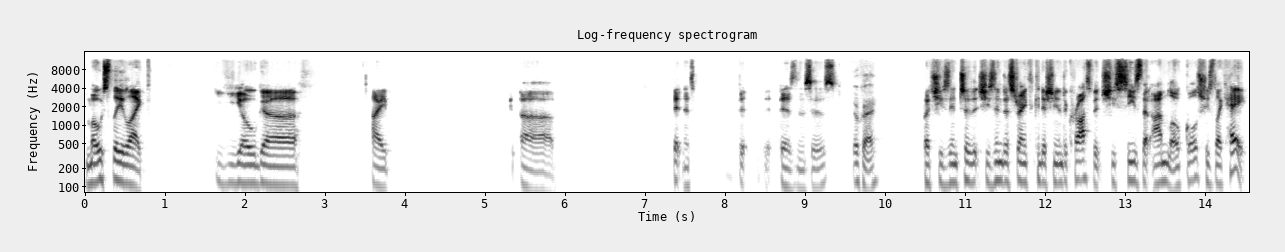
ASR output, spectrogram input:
mostly like yoga type uh, fitness bu- bu- businesses. Okay. But she's into the, she's into strength conditioning, into CrossFit. She sees that I'm local. She's like, "Hey,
